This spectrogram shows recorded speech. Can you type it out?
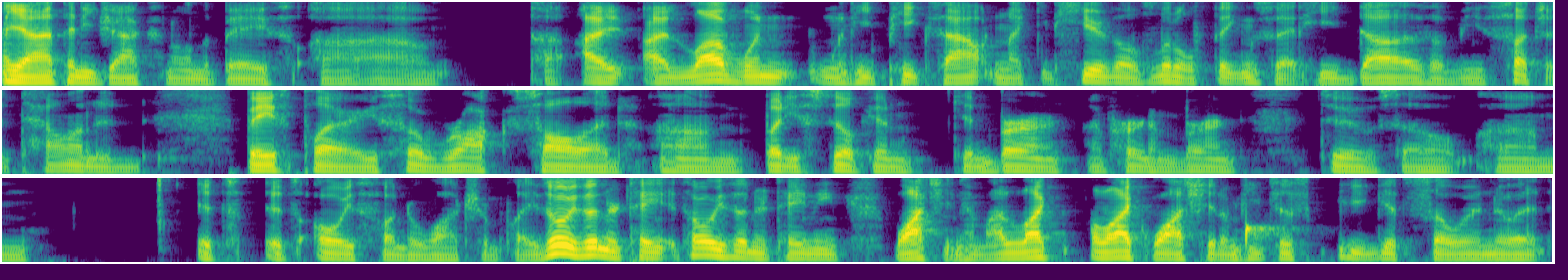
yeah, Anthony Jackson on the bass. Um, uh, I I love when when he peeks out and I could hear those little things that he does. I mean, he's such a talented bass player. He's so rock solid, um, but he still can can burn. I've heard him burn too. So um, it's it's always fun to watch him play. It's always entertaining. It's always entertaining watching him. I like I like watching him. He just he gets so into it.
